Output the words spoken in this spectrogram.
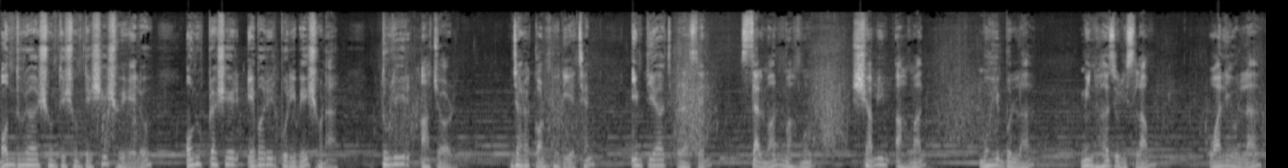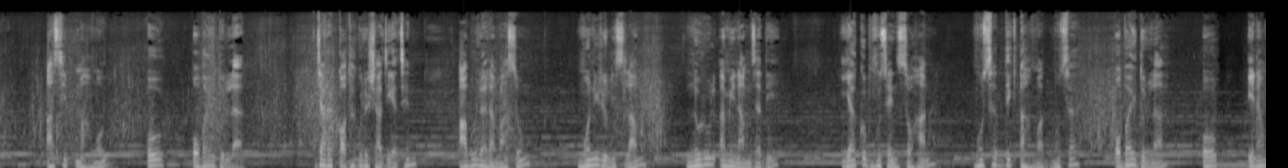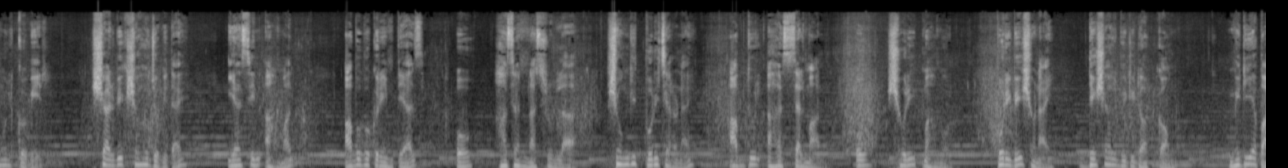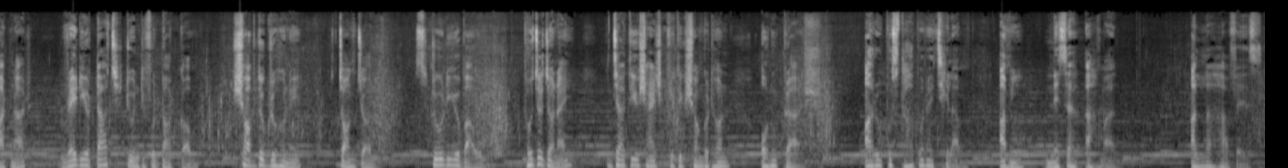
বন্ধুরা, শুনতে শুনতে শেষ হয়ে এলো অনুপ্রাসের এবারের পরিবেশনা, তুলির আঁচড়। যারা কণ্ঠ দিয়েছেন, ইমতিয়াজ রাসেল, সালমান মাহমুদ, শামীম আহমদ, মহিবুল্লাহ, মিনহাজুল ইসলাম, ওয়ালিউল্লাহ, আসিফ মাহমুদ ও ওবায়দুল্লাহ। যারা কথাগুলো সাজিয়েছেন, আবুল আলা মাসুম, মনিরুল ইসলাম, নুরুল আমিন আমজাদি, ইয়াকুব হুসেন সোহান মুসাদ্দিক আহমদ মুসা, ওবায়দুল্লাহ ও ইনামুল কবির। সার্বিক সহযোগিতায় ইয়াসিন আহমদ, আবু বকর ইমতিয়াজ ও হাসান নাসরুল্লাহ। সংগীত পরিচালনায় আব্দুল আহাজ সালমান ও Sharif Mahmud. পরিবেশনায় Deshal BD dot com. Media partner radio touch twenty four dot com. শব্দগ্রহণে Chanchal. Studio বাউল। প্রযোজনায় জাতীয় সাংস্কৃতিক সংগঠন অনুপ্রাস। আর উপস্থাপনায় ছিলাম আমি নেসার আহমদ। আল্লাহ হাফেজ।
